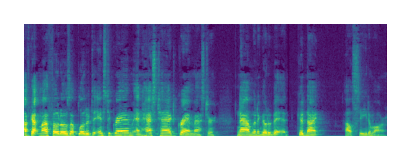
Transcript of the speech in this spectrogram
I've got my photos uploaded to Instagram and hashtagged Grammaster. Now I'm going to go to bed. Good night. I'll see you tomorrow.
